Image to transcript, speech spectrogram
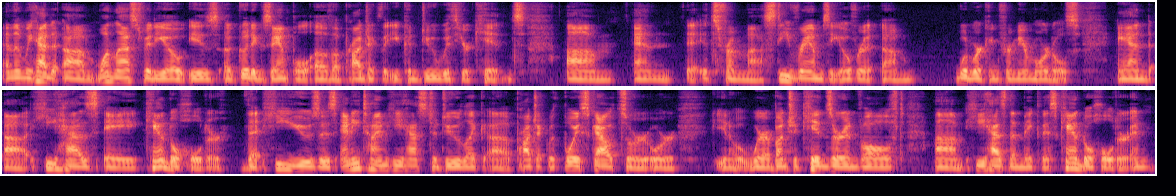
And then we had um, one last video is a good example of a project that you could do with your kids. Um, and it's from uh, Steve Ramsey over at um, Woodworking for Mere Mortals. And uh, he has a candle holder that he uses anytime he has to do like a project with Boy Scouts or, or you know, where a bunch of kids are involved. Um, he has them make this candle holder. And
